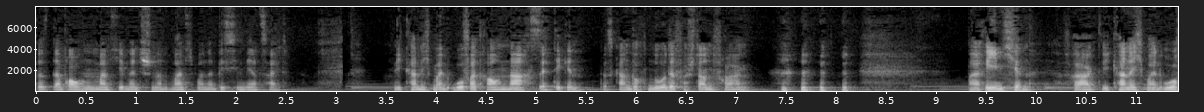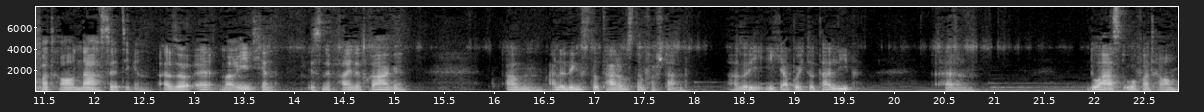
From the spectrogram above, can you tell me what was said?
das, da brauchen manche Menschen manchmal ein bisschen mehr Zeit. Wie kann ich mein Urvertrauen nachsättigen? Das kann doch nur der Verstand fragen. Marienchen fragt, wie kann ich mein Urvertrauen nachsättigen? Also, äh, Marienchen, ist eine feine Frage. Ähm, allerdings total aus dem Verstand. Also ich, ich habe euch total lieb. Ähm, du hast Urvertrauen.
